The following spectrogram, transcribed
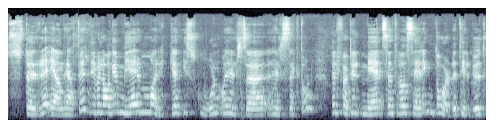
Større enheter. De vil lage mer marked i skolen og helse, helsesektoren. Vil føre til mer sentralisering, dårligere tilbud.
